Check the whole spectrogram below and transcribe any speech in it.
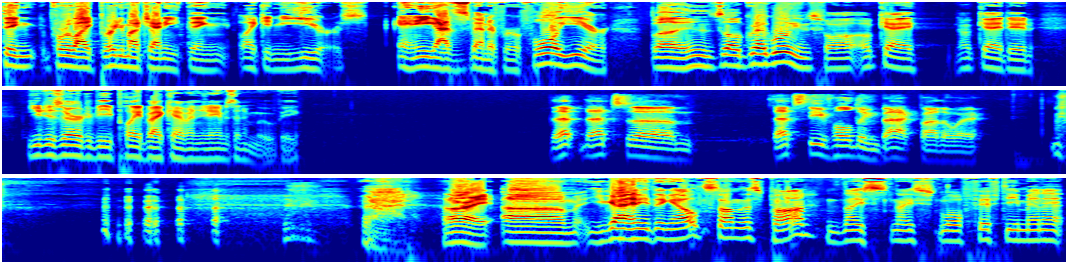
thing for like pretty much anything like in years. And he got suspended for a full year. But it's all Gregg Williams' fault. Okay. Okay, dude. You deserve to be played by Kevin James in a movie. That that's um that's Steve holding back, by the way. God. All right. Um, you got anything else on this pod? Nice, nice little fifty-minute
